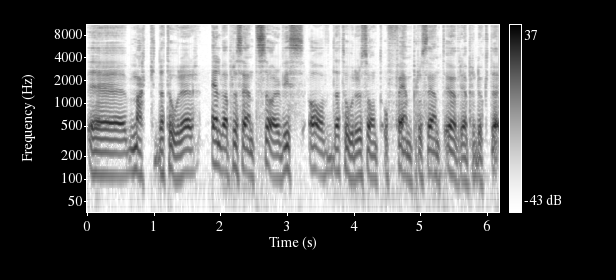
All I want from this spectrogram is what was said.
eh, Mac-datorer, 11% service av datorer och sånt och 5 övriga produkter.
